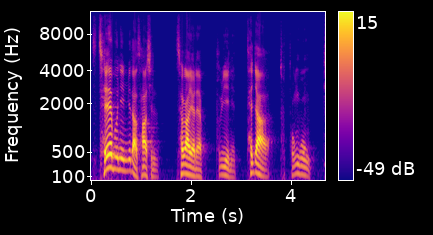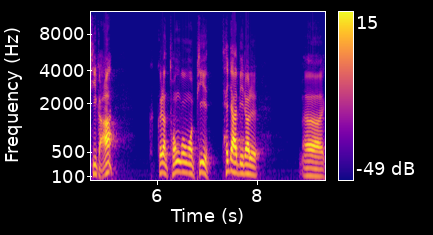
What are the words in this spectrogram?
세 분입니다. 사실 서가열의 부인이 태자 동궁 비가 그런 동궁의 비 태자비를 어,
